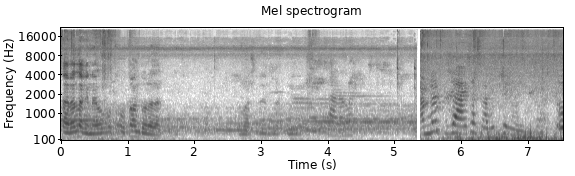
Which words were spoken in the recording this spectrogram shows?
সারা লাগে না ও তো অন্তরা লাগবে আমরা যাই চাষা বুঝছেন ও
